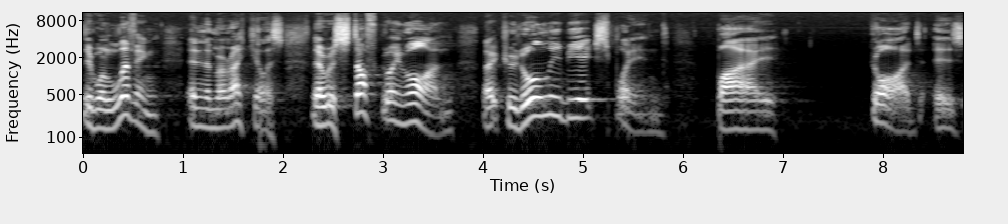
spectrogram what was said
They were living in the miraculous. There was stuff going on that could only be explained by God is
